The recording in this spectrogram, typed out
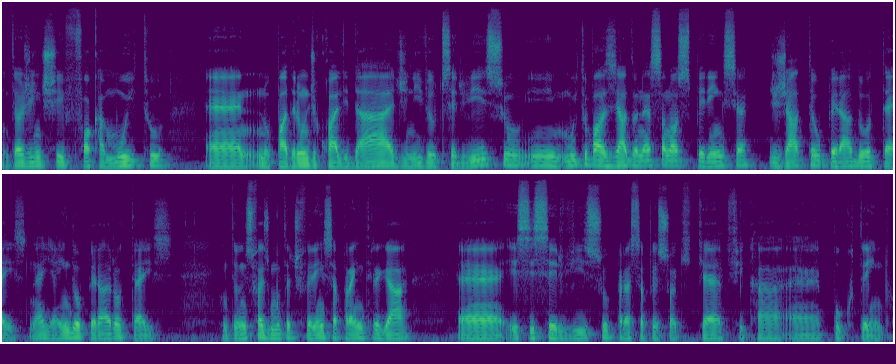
Então, a gente foca muito é, no padrão de qualidade, nível de serviço e muito baseado nessa nossa experiência de já ter operado hotéis né, e ainda operar hotéis. Então, isso faz muita diferença para entregar é, esse serviço para essa pessoa que quer ficar é, pouco tempo.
